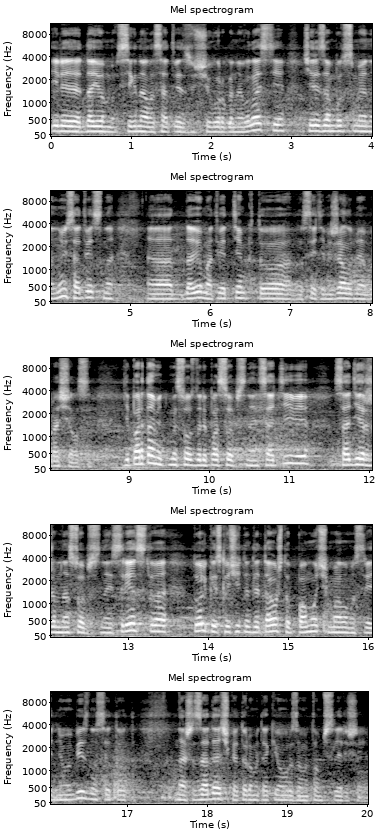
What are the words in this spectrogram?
или даем сигналы соответствующие органы власти через омбудсмена, ну и, соответственно, э, даем ответ тем, кто с этими жалобами обращался. Департамент мы создали по собственной инициативе, содержим на собственные средства, только исключительно для того, чтобы помочь малому и среднему бизнесу. Это вот наша задача, которую мы таким образом в том числе решаем.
